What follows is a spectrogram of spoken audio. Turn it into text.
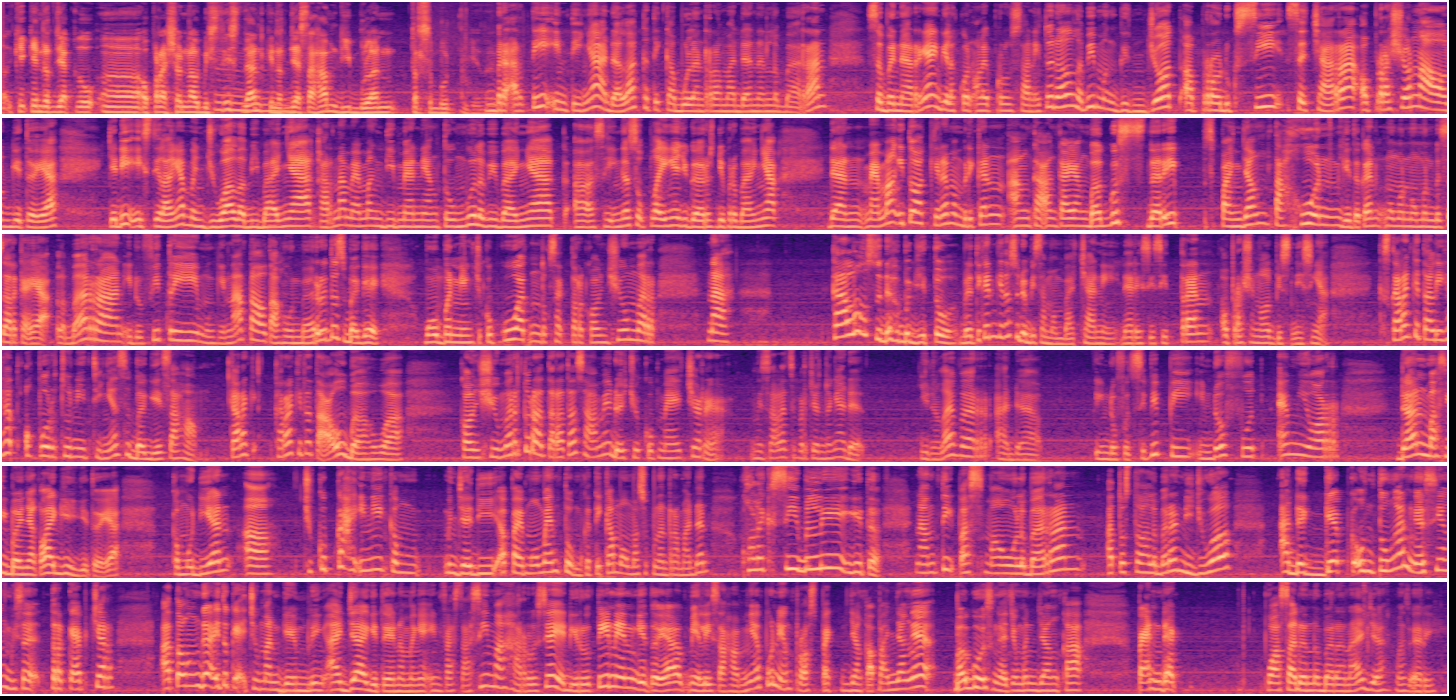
ki- kinerja ke, eh, operasional bisnis dan kinerja saham di bulan tersebut gitu. Berarti intinya adalah ketika bulan Ramadan dan Lebaran sebenarnya yang dilakukan oleh perusahaan itu adalah lebih menggenjot uh, produksi secara operasional gitu ya. Jadi istilahnya menjual lebih banyak karena memang demand yang tumbuh lebih banyak uh, sehingga supply-nya juga harus diperbanyak dan memang itu akhirnya memberikan angka-angka yang bagus dari sepanjang tahun gitu kan momen-momen besar kayak Lebaran, Idul Fitri, mungkin Natal, Tahun Baru itu sebagai momen yang cukup kuat untuk sektor consumer. Nah, kalau sudah begitu, berarti kan kita sudah bisa membaca nih dari sisi tren operasional bisnisnya. Sekarang kita lihat opportunity-nya sebagai saham. Karena karena kita tahu bahwa consumer tuh rata-rata sahamnya udah cukup mature ya. Misalnya seperti contohnya ada Unilever, ada Indofood CPP, Indofood, Emyor, dan masih banyak lagi gitu ya. Kemudian eh, cukupkah ini ke- menjadi apa ya momentum ketika mau masuk bulan Ramadan koleksi beli gitu. Nanti pas mau lebaran atau setelah lebaran dijual ada gap keuntungan gak sih yang bisa tercapture atau enggak itu kayak cuman gambling aja gitu ya namanya investasi mah harusnya ya dirutinin gitu ya milih sahamnya pun yang prospek jangka panjangnya bagus nggak cuman jangka pendek puasa dan lebaran aja Mas Eri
